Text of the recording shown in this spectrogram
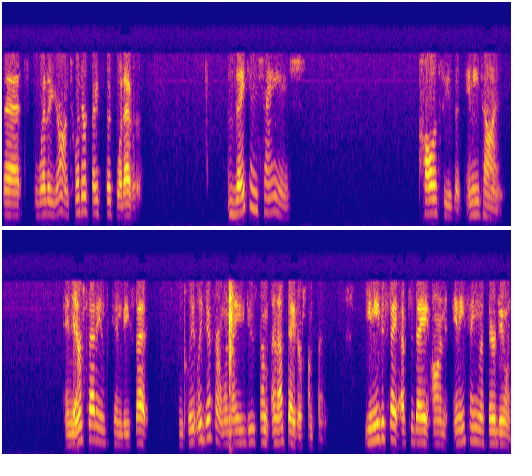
that whether you're on Twitter, Facebook, whatever, they can change policies at any time. And yeah. your settings can be set completely different when they do some an update or something. You need to stay up to date on anything that they're doing.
